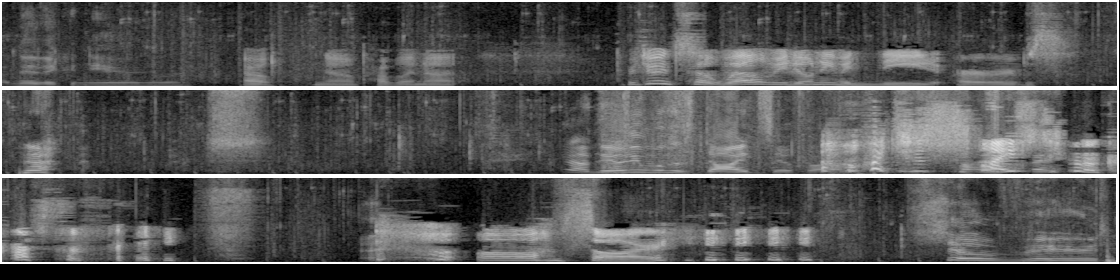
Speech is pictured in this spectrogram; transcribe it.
I neither can you, anyway. Oh, no, probably not. We're doing so well, we don't even need herbs. yeah, I'm the only one that's died so far. I just sliced you across the face. Oh, I'm sorry. so rude.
